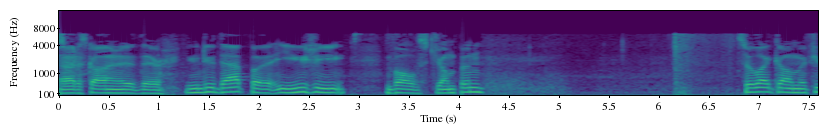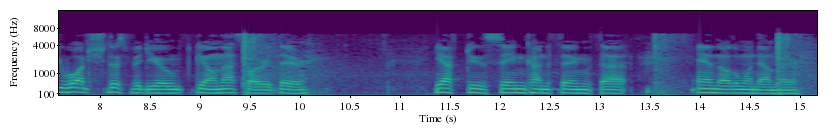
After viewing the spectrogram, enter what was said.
I just got under there. You can do that, but it usually involves jumping. So like, um, if you watch this video, get on that spot right there. You have to do the same kind of thing with that. And the other one down there.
